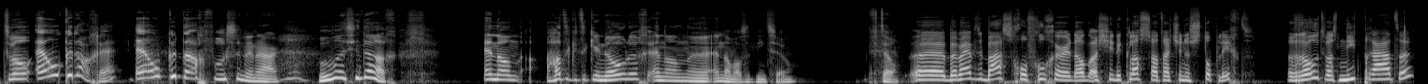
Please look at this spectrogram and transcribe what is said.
Terwijl elke dag, hè, elke dag vroeg ze ernaar. Hoe was je dag? En dan had ik het een keer nodig en dan, eh, en dan was het niet zo. Vertel. Eh, bij mij op de basisschool vroeger, dan als je in de klas zat, had je een stoplicht. Rood was niet praten.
